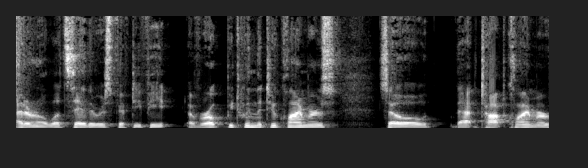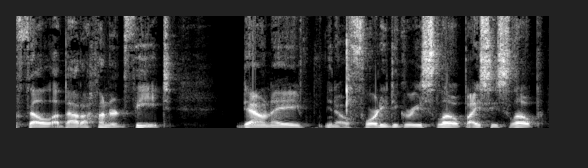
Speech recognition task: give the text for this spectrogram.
I don't know, let's say there was 50 feet of rope between the two climbers. So that top climber fell about 100 feet down a, you know, 40 degree slope, icy slope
